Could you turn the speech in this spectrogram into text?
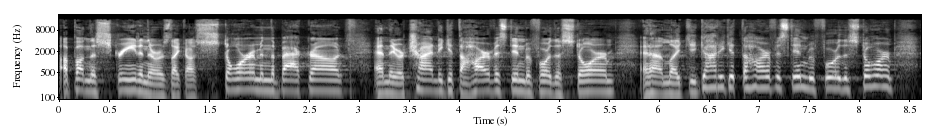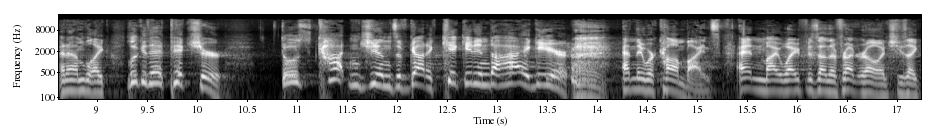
up on the screen, and there was like a storm in the background, and they were trying to get the harvest in before the storm. And I'm like, You got to get the harvest in before the storm. And I'm like, Look at that picture those cotton gins have got to kick it into high gear. And they were combines. And my wife is on the front row and she's like,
